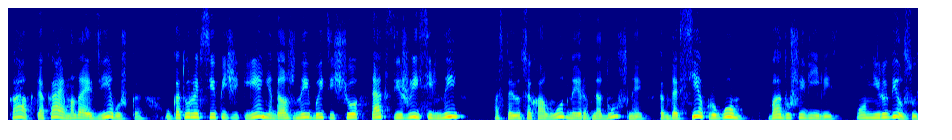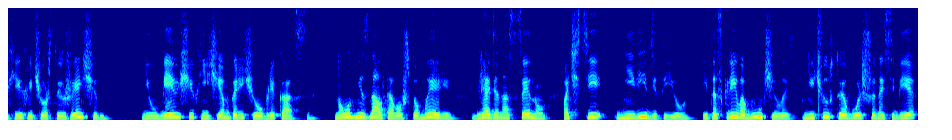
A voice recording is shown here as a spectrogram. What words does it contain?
как такая малая девушка у которой все впечатления должны быть еще так свежи и сильны, остается холодной и равнодушной, когда все кругом воодушевились. Он не любил сухих и черствых женщин, не умеющих ничем горячо увлекаться. Но он не знал того, что Мэри, глядя на сцену, почти не видит ее и тоскливо мучилась, не чувствуя больше на себе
